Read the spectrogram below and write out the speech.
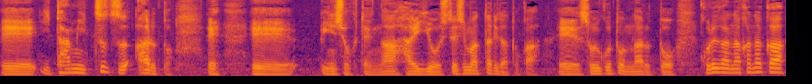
えー、痛みつつあると。え、えー飲食店が廃業してしまったりだとか、えー、そういうことになるとこれがなかなか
